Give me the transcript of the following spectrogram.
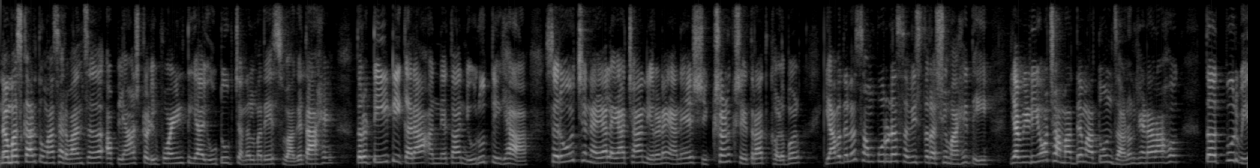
नमस्कार तुम्हा सर्वांचं आपल्या स्टडी पॉईंट या यूट्यूब चॅनलमध्ये स्वागत आहे. तर टी ई टी करा अन्यथा निवृत्ती घ्या. सर्वोच्च न्यायालयाच्या निर्णयाने शिक्षण क्षेत्रात खळबळ. याबद्दल संपूर्ण सविस्तर अशी माहिती या व्हिडिओच्या माध्यमातून जाणून घेणार आहोत. तत्पूर्वी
